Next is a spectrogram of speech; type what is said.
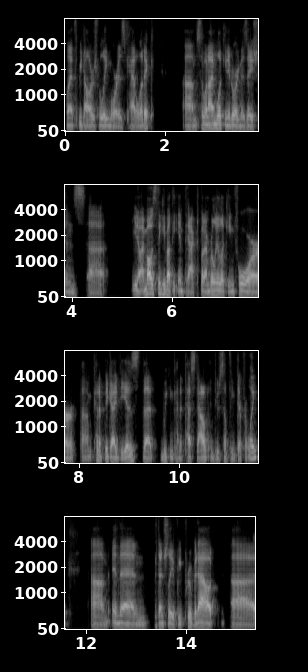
philanthropy dollars really more as catalytic. Um, so when I'm looking at organizations, uh, you know, I'm always thinking about the impact, but I'm really looking for um, kind of big ideas that we can kind of test out and do something differently. Um, and then potentially, if we prove it out, uh,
